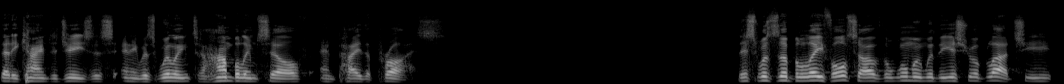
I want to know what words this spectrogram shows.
that he came to Jesus and he was willing to humble himself and pay the price. This was the belief also of the woman with the issue of blood. She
